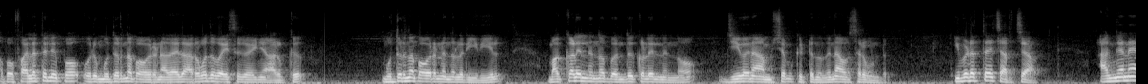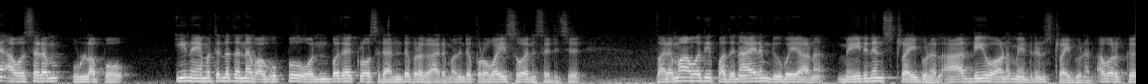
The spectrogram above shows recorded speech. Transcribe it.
അപ്പോൾ ഫലത്തിൽ ഇപ്പോൾ ഒരു മുതിർന്ന പൗരൻ അതായത് അറുപത് വയസ്സ് കഴിഞ്ഞ ആൾക്ക് മുതിർന്ന പൗരൻ എന്നുള്ള രീതിയിൽ മക്കളിൽ നിന്നോ ബന്ധുക്കളിൽ നിന്നോ ജീവനാംശം കിട്ടുന്നതിന് അവസരമുണ്ട്. ഇവിടുത്തെ ചർച്ച അങ്ങനെ അവസരം ഉള്ളപ്പോൾ ഈ നിയമത്തിന്റെ തന്നെ വകുപ്പ് ഒൻപത് ക്ലോസ് രണ്ട് പ്രകാരം അതിന്റെ പ്രൊവൈസോ അനുസരിച്ച് പരമാവധി പതിനായിരം രൂപയാണ് maintenance tribunal R D O ആണ് മെയിന്റനൻസ് ട്രൈബ്യൂണൽ. അവർക്ക്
